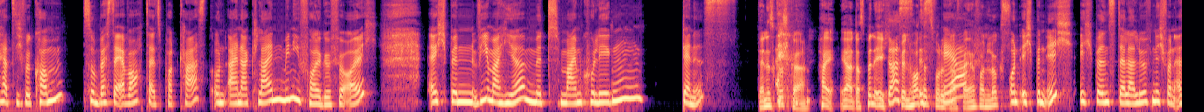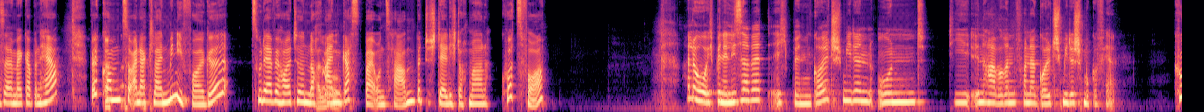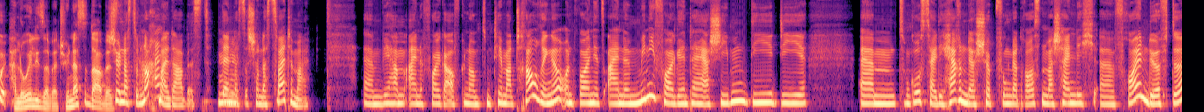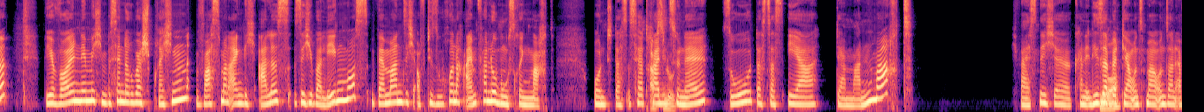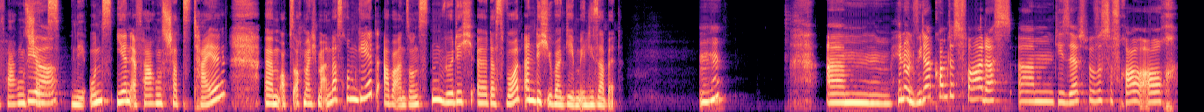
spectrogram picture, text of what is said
Und herzlich willkommen zum Beste Ever Hochzeitspodcast und einer kleinen Mini-Folge für euch. Ich bin wie immer hier mit meinem Kollegen Dennis. Dennis Kuschka. Hi, ja, das bin ich. Das ich bin Hochzeitsfotograf bei Herr von Lux. Und ich bin ich. Ich bin Stella Löwnig von SL Makeup Hair. Willkommen zu einer kleinen Mini-Folge, zu der wir heute noch Hallo. einen Gast bei uns haben. Bitte stell dich doch mal kurz vor. Hallo, ich bin Elisabeth, ich bin Goldschmiedin und die Inhaberin von der Goldschmiede Schmuckgefährten. Cool. Hallo Elisabeth, schön, dass du da bist. Schön, dass du nochmal da bist, denn Mhm. das ist schon das zweite Mal. Ähm, wir haben eine Folge aufgenommen zum Thema Trauringe und wollen jetzt eine Mini-Folge hinterher schieben, die die ähm, zum Großteil die Herren der Schöpfung da draußen wahrscheinlich äh, freuen dürfte. Wir wollen nämlich ein bisschen darüber sprechen, was man eigentlich alles sich überlegen muss, wenn man sich auf die Suche nach einem Verlobungsring macht. Und das ist ja Absolut. traditionell so, dass das eher der Mann macht. Ich weiß nicht, äh, kann Elisabeth ja, uns mal unseren Erfahrungsschatz, Ja. nee, uns ihren Erfahrungsschatz teilen, ähm, ob es auch manchmal andersrum geht. Aber ansonsten würde ich äh, das Wort an dich übergeben, Elisabeth. Mhm. Ähm, hin und wieder kommt es vor, dass ähm, die selbstbewusste Frau auch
